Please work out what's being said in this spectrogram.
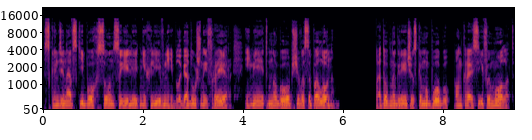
Скандинавский бог солнца и летних ливней, благодушный Фрейр, имеет много общего с Аполлоном. Подобно греческому богу, он красив и молод,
